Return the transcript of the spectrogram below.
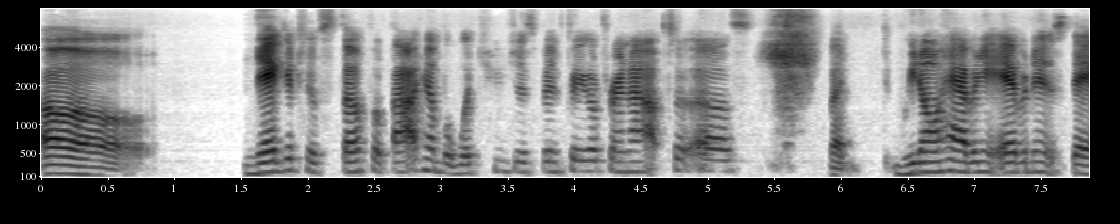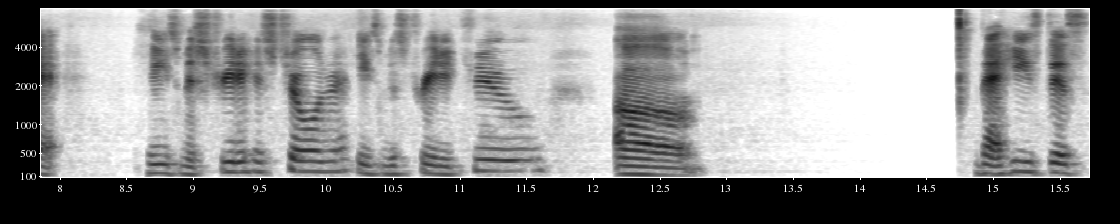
uh negative stuff about him, but what you just been filtering out to us. But we don't have any evidence that he's mistreated his children, he's mistreated you, um, that he's this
